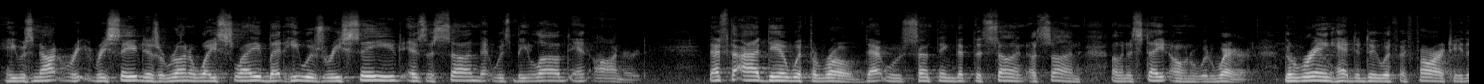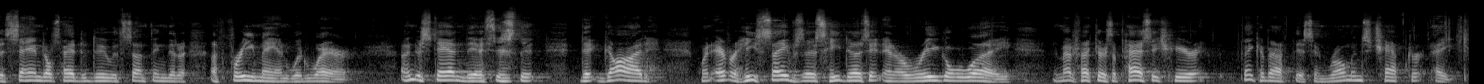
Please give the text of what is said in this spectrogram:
He was not re- received as a runaway slave, but he was received as a son that was beloved and honored. That's the idea with the robe. That was something that the son, a son of an estate owner would wear. The ring had to do with authority. The sandals had to do with something that a, a free man would wear. Understand this is that that God, whenever He saves us, He does it in a regal way. As a matter of fact, there's a passage here, think about this, in Romans chapter 8,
